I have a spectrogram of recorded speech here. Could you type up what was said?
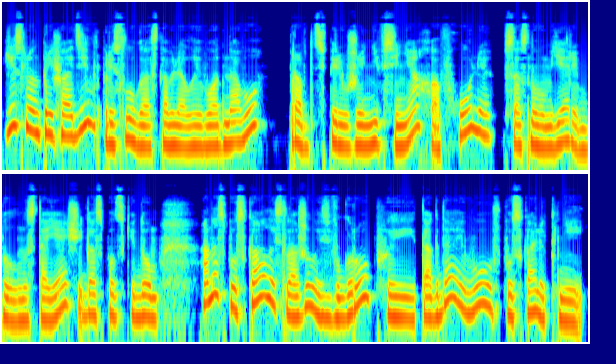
Если он приходил, прислуга оставляла его одного, правда, теперь уже не в синях, а в холле, в Сосновом Яре был настоящий господский дом. Она спускалась, ложилась в гроб, и тогда его впускали к ней.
